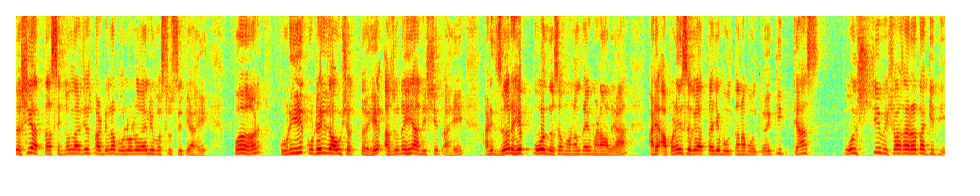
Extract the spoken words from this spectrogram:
तशी आत्ता सिंगल लार्जेस्ट पार्टीला बोलवलं जाईल ही वस्तुस्थिती आहे. पण कोणीही कुठेही जाऊ शकतं हे अजूनही अनिश्चित आहे. आणि जर हे पोल जसं म्हणालताई म्हणाल्या आणि आपणही सगळे आत्ता जे बोलताना बोलतो आहे की त्या पोल्सची विश्वासार्हता किती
